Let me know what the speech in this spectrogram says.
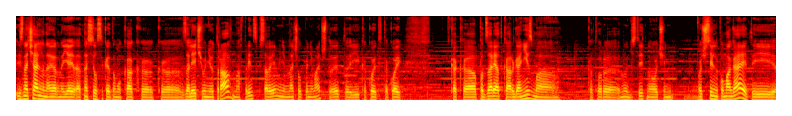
изначально, наверное, я относился к этому как э, к залечиванию травм, а в принципе со временем начал понимать, что это и какой-то такой, как э, подзарядка организма, которая, ну, действительно очень очень сильно помогает, и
